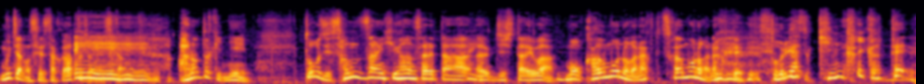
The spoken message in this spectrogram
無茶な政策があったじゃないですか。えー、あの時に、当時散々批判された自治体は、もう買うものがなくて使うものがなくて、とりあえず金塊買って、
